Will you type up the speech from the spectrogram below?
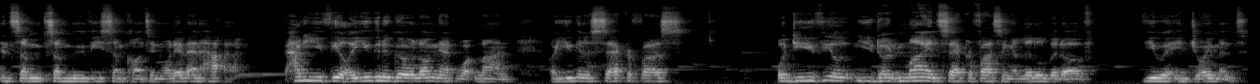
in some some movies, some content, whatever. And how how do you feel? Are you gonna go along that what line? Are you gonna sacrifice, or do you feel you don't mind sacrificing a little bit of viewer enjoyment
